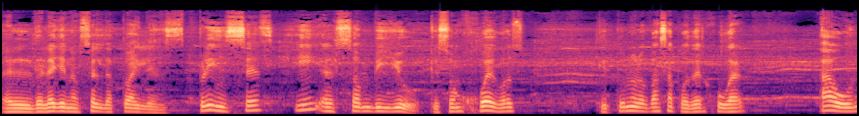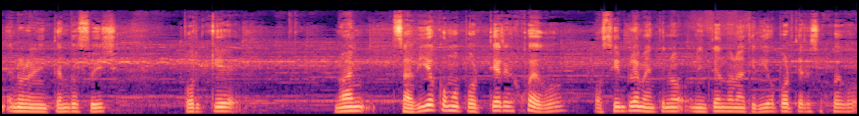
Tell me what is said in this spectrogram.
el The Legend of Zelda Twilight Princess y el Zombie U, que son juegos que tú no los vas a poder jugar aún en una Nintendo Switch porque no han sabido cómo portear el juego o simplemente no, Nintendo no ha querido portear ese juego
